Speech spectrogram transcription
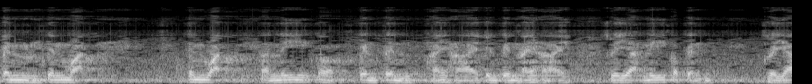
เป็นเป็นหวัด เป็นหวัดอันนี้ก็เป็นเป็นหายหายเป็นเป็นหายหายระยะนี้ก็เป็นระยะ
